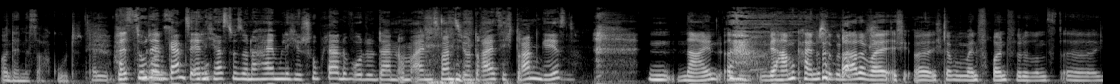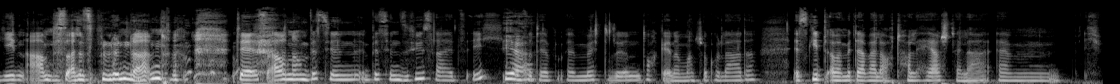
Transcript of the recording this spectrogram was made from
Und dann ist auch gut. Dann hast du denn ganz ehrlich, hast du so eine heimliche Schublade, wo du dann um 21.30 Uhr dran gehst? Nein, also wir haben keine Schokolade, weil ich, äh, ich glaube, mein Freund würde sonst äh, jeden Abend das alles plündern. der ist auch noch ein bisschen, ein bisschen süßer als ich. Ja. Also der äh, möchte dann doch gerne mal Schokolade. Es gibt aber mittlerweile auch tolle Hersteller. Ähm, ich,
